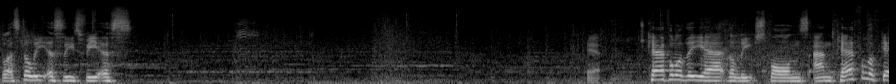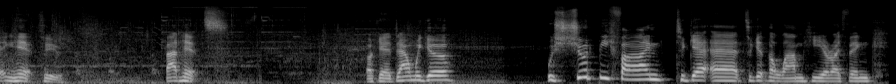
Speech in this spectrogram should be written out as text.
Let's delete us these fetus. Careful of the uh, the leech spawns and careful of getting hit too. Bad hits. Okay, down we go. We should be fine to get uh, to get the lamb here, I think.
